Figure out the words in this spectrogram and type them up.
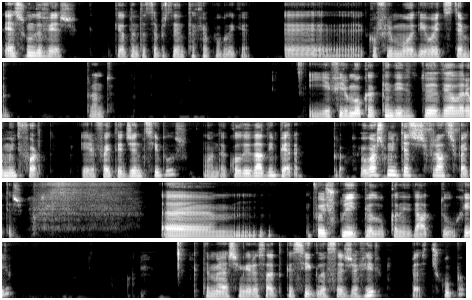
é a segunda vez que ele tenta ser Presidente da República. Uh, confirmou dia 8 de setembro. Pronto. E afirmou que a candidatura dele era muito forte. Era feita de gente simples, onde a qualidade impera. Pronto. Eu gosto muito destas frases feitas. Uh, foi escolhido pelo candidato do Rio, também acho engraçado que a sigla seja RIR, peço desculpa.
